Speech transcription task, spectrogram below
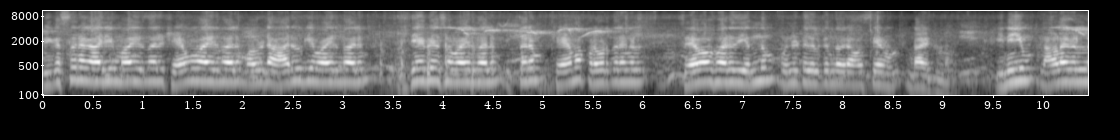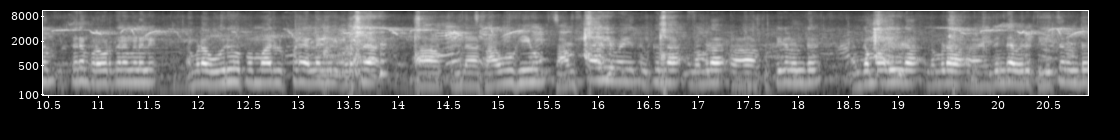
വികസന കാര്യമായിരുന്നാലും ക്ഷേമമായിരുന്നാലും അവരുടെ ആരോഗ്യമായിരുന്നാലും വിദ്യാഭ്യാസമായിരുന്നാലും ഇത്തരം ക്ഷേമ പ്രവർത്തനങ്ങൾ സേവാഭാരതി എന്നും മുന്നിട്ട് നിൽക്കുന്ന ഒരു അവസ്ഥയാണ് ഉണ്ടായിട്ടുള്ളത്. ഇനിയും നാളുകളിലും ഇത്തരം പ്രവർത്തനങ്ങളിൽ നമ്മുടെ ഊരുവപ്പന്മാരുൾപ്പെടെ അല്ലെങ്കിൽ ഇവിടുത്തെ പിന്നെ സാമൂഹികവും സാംസ്കാരികമായി നിൽക്കുന്ന നമ്മുടെ കുട്ടികളുണ്ട് അംഗൻവാടിയുടെ നമ്മുടെ ഇതിന്റെ ഒരു ടീച്ചറുണ്ട്.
